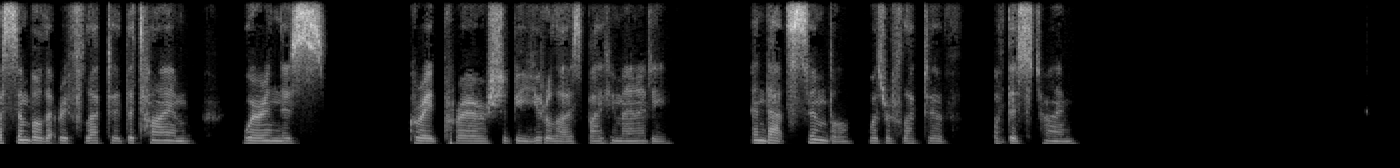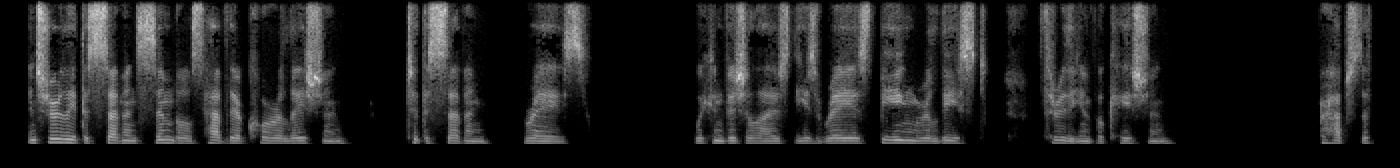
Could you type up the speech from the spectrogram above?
a symbol that reflected the time wherein this great prayer should be utilized by humanity. And that symbol was reflective of this time. And surely the seven symbols have their correlation to the seven rays. We can visualize these rays being released through the invocation. Perhaps the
